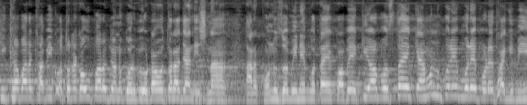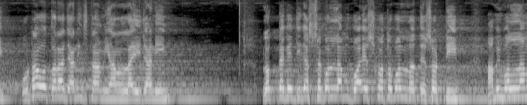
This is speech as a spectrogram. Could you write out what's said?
কি খাবার খাবি, কত টাকা উপার্জন করবি ওটাও তোরা জানিস না। আর কোন জমিনে কোথায়, কবে, কি অবস্থায়, কেমন করে মরে পড়ে থাকবি, ওটাও তোরা জানিস না, আমি আল্লাহ জানি। লোকটাকে জিজ্ঞাসা করলাম, বয়স কত বলল তেষট্টি? আমি বললাম,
